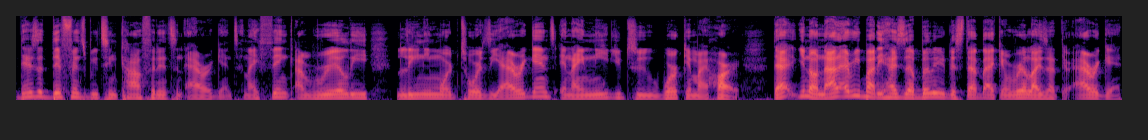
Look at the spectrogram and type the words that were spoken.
There's a difference between confidence and arrogance. And I think I'm really leaning more towards the arrogance and I need you to work in my heart. That, you know, not everybody has the ability to step back and realize that they're arrogant.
